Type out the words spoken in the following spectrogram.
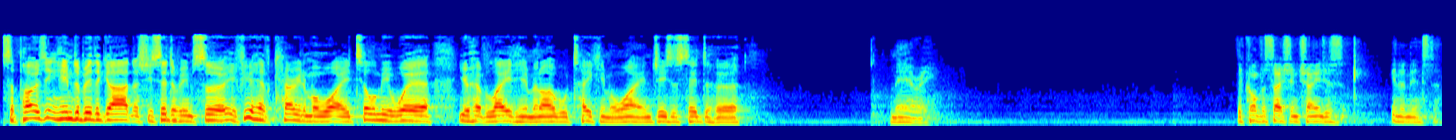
Supposing him to be the gardener, she said to him, Sir, if you have carried him away, tell me where you have laid him, and I will take him away. And Jesus said to her, Mary. The conversation changes in an instant.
